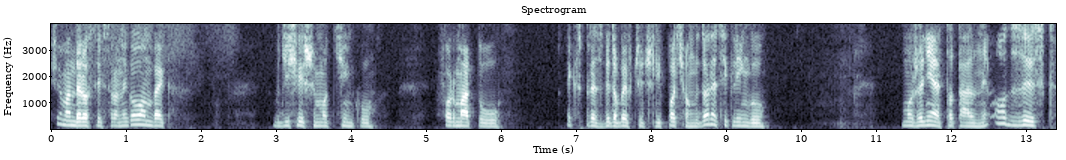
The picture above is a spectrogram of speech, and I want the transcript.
Siemandero z tej strony Gołąbek. W dzisiejszym odcinku formatu ekspres wydobywczy, czyli pociąg do recyklingu. Może nie totalny odzysk,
